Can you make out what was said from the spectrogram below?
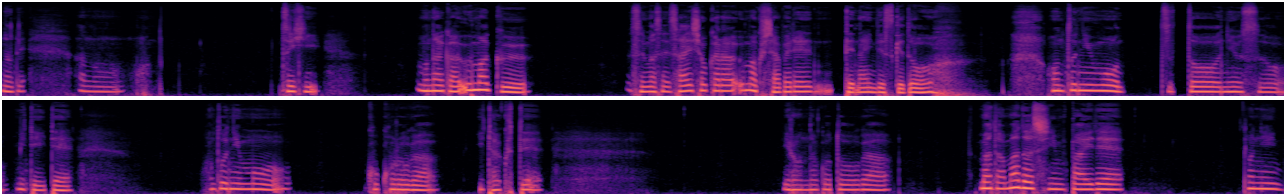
のであのぜひもうなんかうまくすいません最初からうまく喋れてないんですけど 本当にもうずっとニュースを見ていて本当にもう心が痛くていろんなことがまだまだ心配で当に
